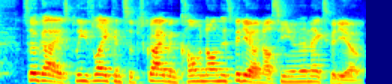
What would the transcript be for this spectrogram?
so guys, please like and subscribe and comment on this video and I'll see you in the next video.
